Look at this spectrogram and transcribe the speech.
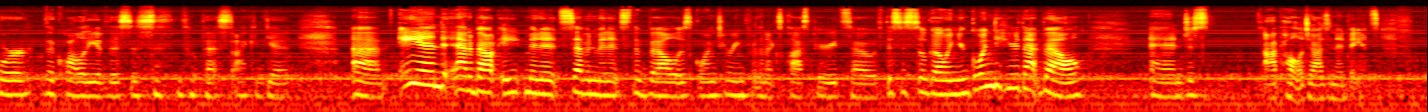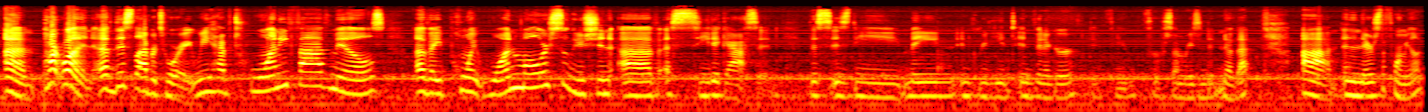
for the quality of this this is the best I could get. Um, and at about eight minutes seven minutes the bell is going to ring for the next class period. So if this is still going you're going to hear that bell. And just I apologize in advance um, part one of this laboratory, we have 25 mils of a 0.1 molar solution of acetic acid. This is the main ingredient in vinegar, if you for some reason didn't know that. Um, and then there's the formula,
